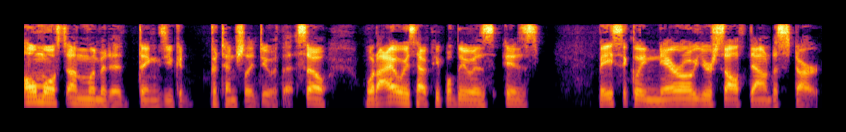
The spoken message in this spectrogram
Almost unlimited things you could potentially do with it. So what I always have people do is, is basically narrow yourself down to start.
